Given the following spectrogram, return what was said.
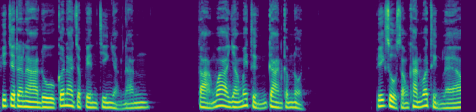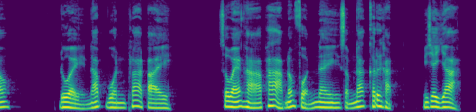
พิจารณาดูก็น่าจะเป็นจริงอย่างนั้น ต่างว่ายังไม่ถึงการกำหนด ภิกษุสำคัญว่าถึงแล้ว ด้วยนับวนพลาดไปสแสวงหาผ้าอาบน้ำฝนในสำนักคฤหัสถ์มิใช่ญาติ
